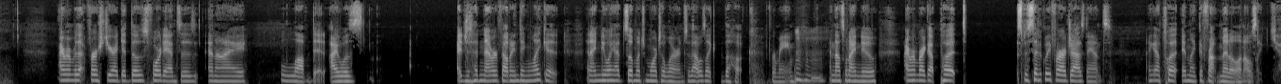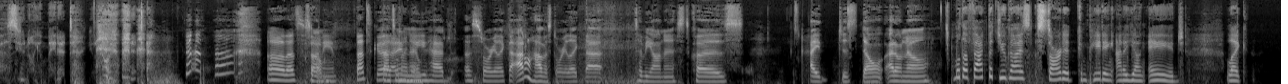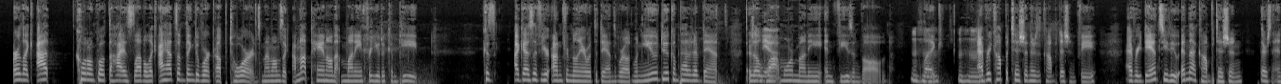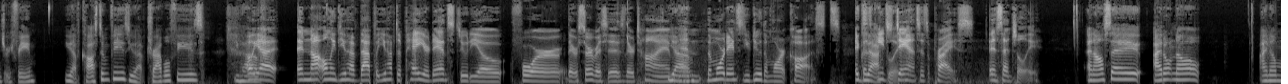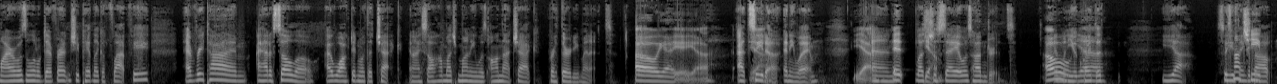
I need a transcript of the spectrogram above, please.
I remember that first year I did those four dances and I loved it. I was, I just had never felt anything like it. And I knew I had so much more to learn. So that was like the hook for me. Mm-hmm. And that's when I knew. I remember I got put specifically for our jazz dance. I got put in like the front middle and I was like, yes, you know, you made it. You know, you made it. oh, that's So, funny. That's good. that's I didn't I know you had a story like that. I don't have a story like that, to be honest, because I just don't. I don't know. Well, the fact that you guys started competing at a young age, like, or like at quote unquote the highest level, like I had something to work up towards. My mom's like, I'm not paying all that money for you to compete. Because I guess if you're unfamiliar with the dance world, when you do a competitive dance, there's a Yeah. lot more money and fees involved. Mhm. Like, Mhm. every competition, there's a competition fee. Every dance you do in that competition, there's an entry fee. You have costume fees, you have travel fees. You have Oh yeah, and not only do you have that, but you have to pay your dance studio for their services, their time, Yeah. and the more dances you do, the more it costs. exactly. Each dance is a price, essentially. And I'll say, I don't know. I know Myra was a little different. She paid like a flat fee. Every time I had a solo, I walked in with a check and I saw how much money was on that check for 30 minutes Oh yeah, yeah, yeah, at Yeah. SEDA anyway. Yeah. and it let's yeah. just say it was hundreds. oh when you equate yeah. the- Yeah. So It's you think cheap. about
